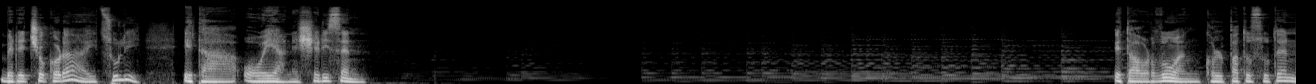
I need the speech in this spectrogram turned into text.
Bere txokora itzuli eta oean eseri zen. Eta orduan kolpatu zuten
